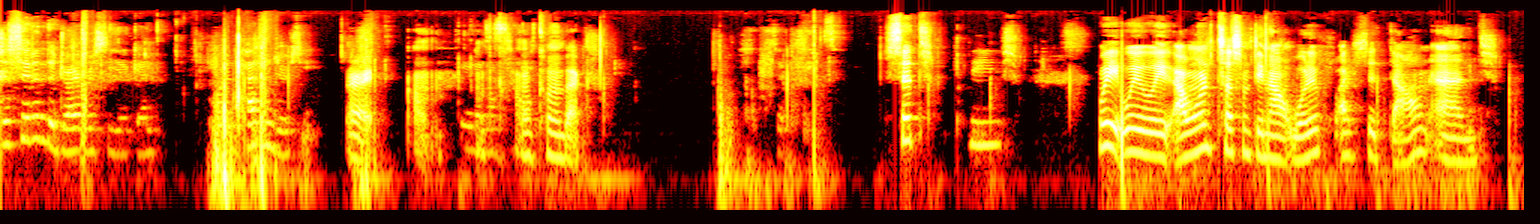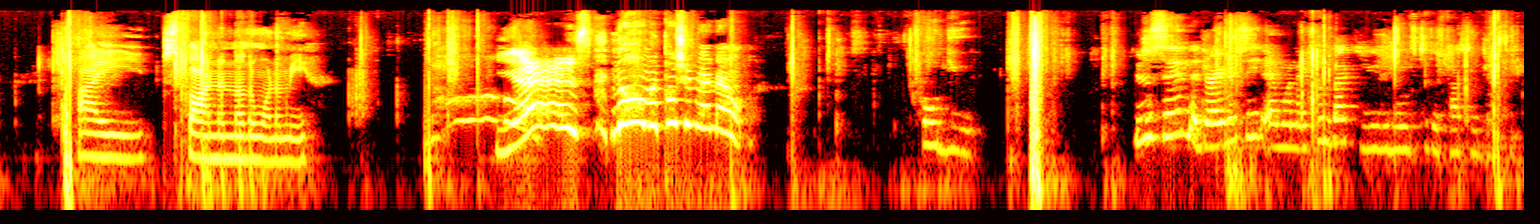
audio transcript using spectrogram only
Just sit in the driver's seat again. Or the passenger seat. All right, um, In the back. I'm coming back. Sit, please. Sit, please. Wait, wait, wait. I want to test something out. What if I sit down and I spawn another one of me? Yes! No, my potion ran out. Told you. You just sit in the driver's seat, and when I come back, you move to the passenger seat.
